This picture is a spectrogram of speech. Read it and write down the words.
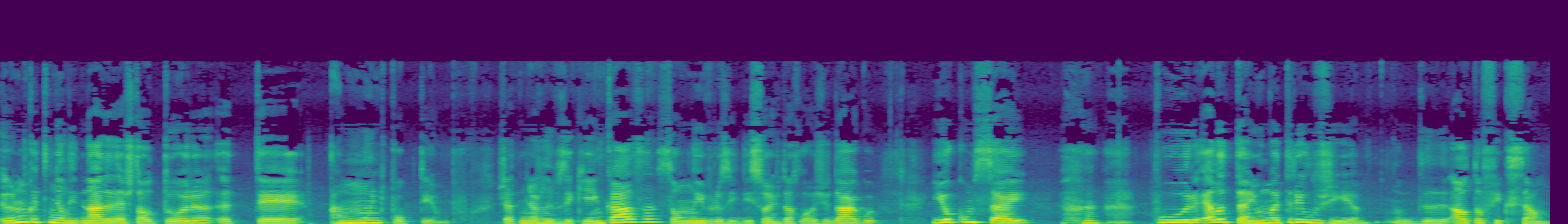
eu nunca tinha lido nada desta autora até há muito pouco tempo. Já tinha os livros aqui em casa, são livros e edições da Relógio d'Água, e eu comecei por. Ela tem uma trilogia de autoficção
